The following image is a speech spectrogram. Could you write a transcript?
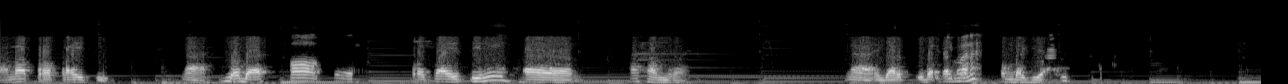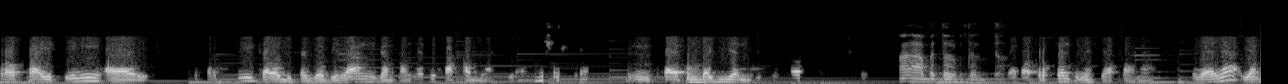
sama propriety nah gue bahas Oke. propriety ini eh, saham bro. Nah ibarat ibarat Gimana? pembagian. Propriety ini eh, seperti kalau bisa gue bilang gampangnya itu saham lah ya. Mm, kayak pembagian gitu. Ah, betul betul betul. Berapa persen punya siapa? Nah sebenarnya yang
